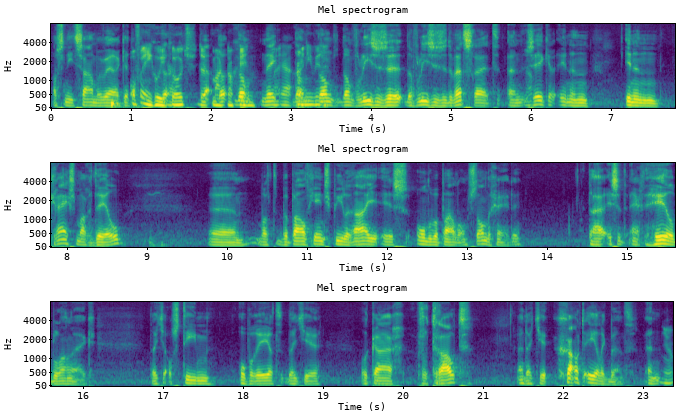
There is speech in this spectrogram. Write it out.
als ze niet samenwerken. Of één goede Dan- coach, dat ja, maakt dan- nog dan, geen... Nee, Ja, dan, dan, dan, verliezen ze, dan verliezen ze de wedstrijd. En zeker in een, in een krijgsmachtdeel, eh, wat bepaald geen spielerij is onder bepaalde omstandigheden, daar is het echt heel belangrijk dat je als team opereert, dat je elkaar vertrouwt en dat je goud eerlijk bent en, Ja.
